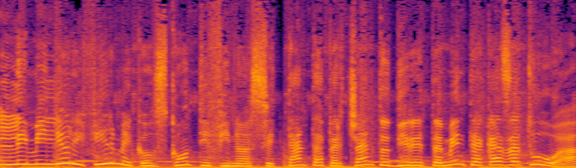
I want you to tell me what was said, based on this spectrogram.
Le migliori firme con sconti fino al 70% direttamente a casa tua?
